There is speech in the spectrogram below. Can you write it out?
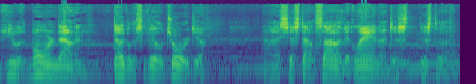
he was born down in Douglasville, Georgia. Uh, it's just outside of Atlanta, just just a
